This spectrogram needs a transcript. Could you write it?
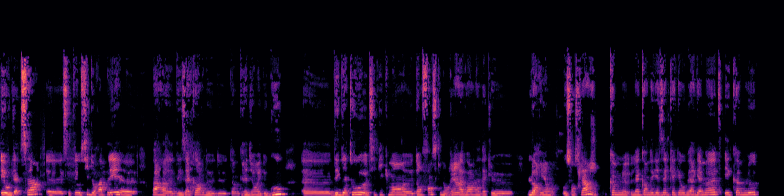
Et au-delà de ça, c'était aussi de rappeler par des accords d'ingrédients de, et de goûts euh, des gâteaux euh, typiquement euh, d'enfance qui n'ont rien à voir avec l'Orient au sens large, comme le, la corne de gazelle cacao bergamote et comme l'autre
